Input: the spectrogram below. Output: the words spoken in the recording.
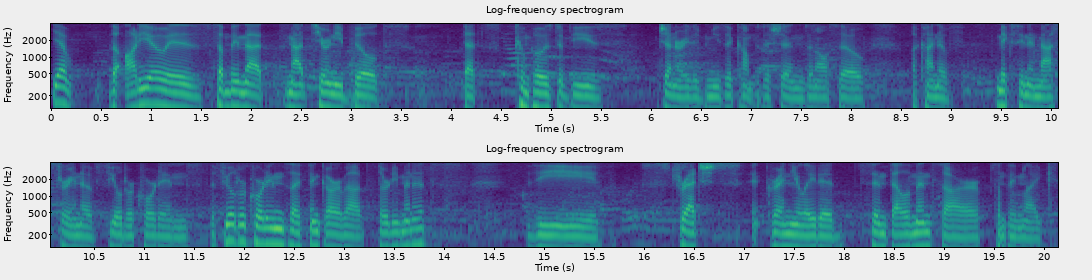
Yeah, the audio is something that Matt Tierney built that's composed of these generated music compositions and also a kind of mixing and mastering of field recordings. The field recordings, I think, are about 30 minutes. The stretched, granulated synth elements are something like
